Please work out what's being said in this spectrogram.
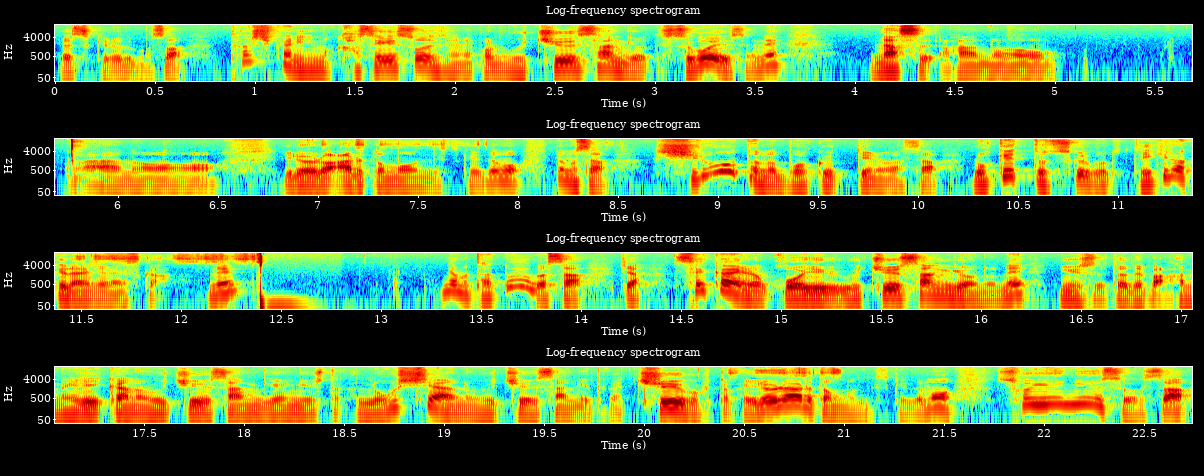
ですけれどもさ確かに今稼げそうですよねこの宇宙産業ってすごいですよね。ナスあのあのいろいろあると思うんですけれどもでもさ素人の僕っていうのがさロケット作ることできるわけないじゃないですか。ね、でも例えばさじゃあ世界のこういう宇宙産業のねニュース例えばアメリカの宇宙産業ニュースとかロシアの宇宙産業とか中国とかいろいろあると思うんですけどもそういうニュースをさ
